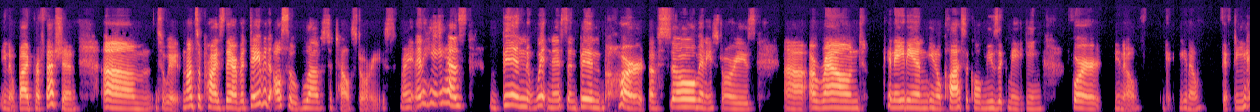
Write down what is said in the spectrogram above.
you know by profession. Um so we're not surprised there but david also loves to tell stories right? And he has been witness and been part of so many stories uh, around canadian you know classical music making for you know you know 50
